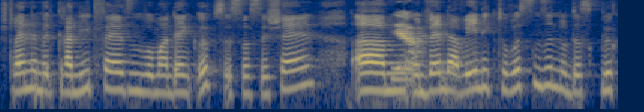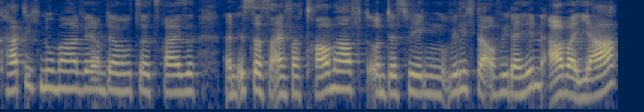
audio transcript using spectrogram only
Strände mit Granitfelsen, wo man denkt, ups, ist das Seychellen? Ähm, ja. Und wenn da wenig Touristen sind, und das Glück hatte ich nun mal während der Hochzeitsreise, Flugreise, dann ist das einfach traumhaft und deswegen will ich da auch wieder hin. Aber ja,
